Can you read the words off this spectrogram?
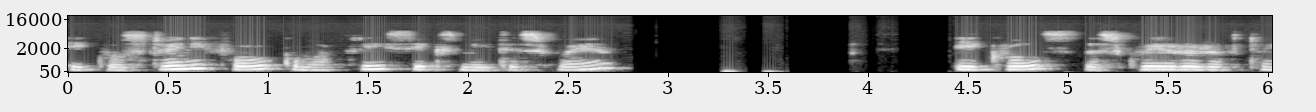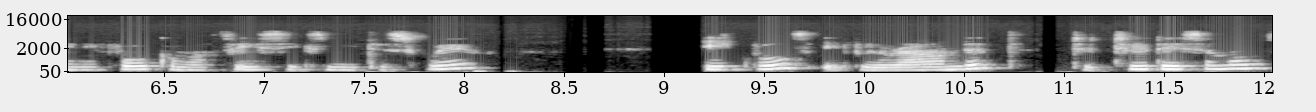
equals 24,36 meters square equals the square root of 24,36 meters square equals if we round it to two decimals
